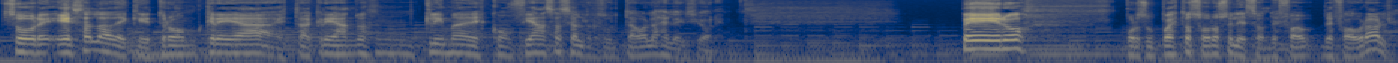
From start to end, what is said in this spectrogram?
Sobre esa la de que Trump crea, está creando un clima de desconfianza hacia el resultado de las elecciones. Pero, por supuesto, solo se le son desfavorables.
